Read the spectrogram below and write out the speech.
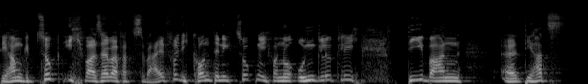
Die haben gezuckt, ich war selber verzweifelt, ich konnte nicht zucken, ich war nur unglücklich. Die waren, die hat's,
